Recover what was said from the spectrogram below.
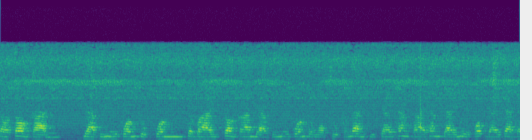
เราต้องการ อยากจะมีความสุขความสบายต้องการอยากจะมีความสงบสุขทางด้านจิตใจทั้งกายทั้งใจนี่พบใดชาติใด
